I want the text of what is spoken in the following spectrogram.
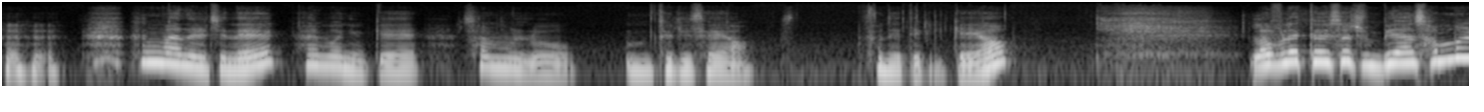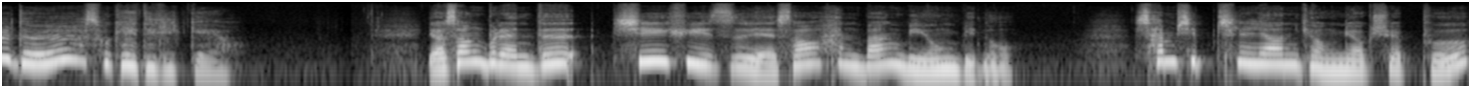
흑마늘 진액 할머님께 선물로 음, 드리세요. 보내 드릴게요. 러브레터에서 준비한 선물들 소개해 드릴게요. 여성 브랜드 시휘즈에서 한방 미용 비누 37년 경력 셰프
